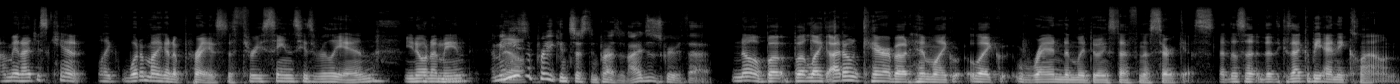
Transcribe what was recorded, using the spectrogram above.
I mean, I just can't like. What am I gonna praise? The three scenes he's really in. You know what I mm-hmm. mean? I mean, Yeah. he's a pretty consistent president. I disagree with that. No, but but like I don't care about him like like randomly doing stuff in the circus. That doesn't because that could be any clown.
